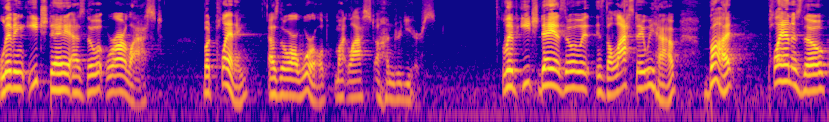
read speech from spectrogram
living each day as though it were our last, but planning as though our world might last a hundred years. Live each day as though it is the last day we have, but plan as though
